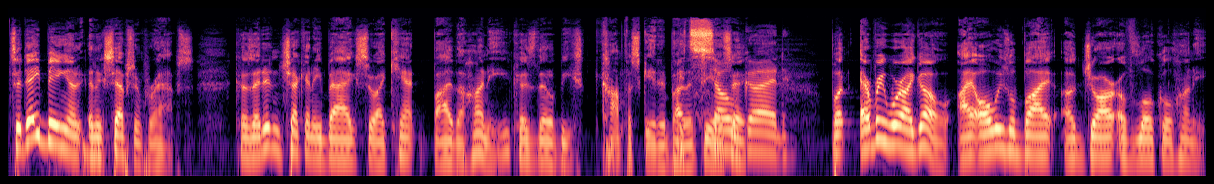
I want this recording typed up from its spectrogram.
today being a, an exception, perhaps, because I didn't check any bags, so I can't buy the honey because that'll be confiscated by it's the TSA. so good. But everywhere I go, I always will buy a jar of local honey.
